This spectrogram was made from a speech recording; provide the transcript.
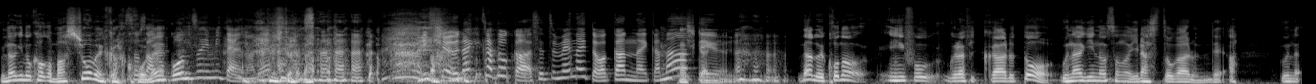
うなぎの顔が真正面からこそうそうう、ね、ゴンズイみたいなね。一瞬うなぎかどうか説明ないとわかんないかなっていう。。なので、このインフォグラフィックがあると、うなぎのそのイラストがあるんで、あ、うな、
